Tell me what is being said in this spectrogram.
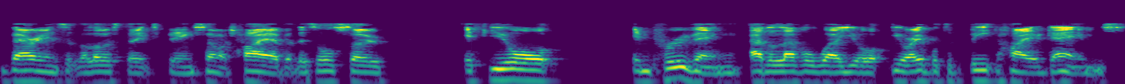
variance at the lower stakes being so much higher, but there's also if you're improving at a level where you're you're able to beat higher games,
